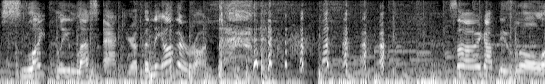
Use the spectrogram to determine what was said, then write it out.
slightly less accurate than the other run. So we got these little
